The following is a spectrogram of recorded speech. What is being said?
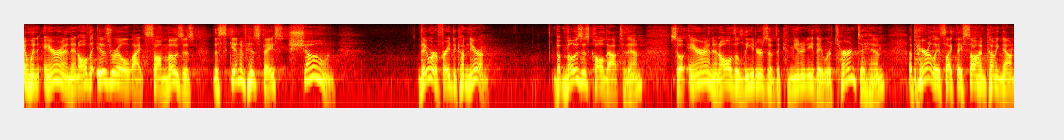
And when Aaron and all the Israelites saw Moses, the skin of his face shone. They were afraid to come near him. But Moses called out to them, so Aaron and all the leaders of the community, they returned to him. Apparently, it's like they saw him coming down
